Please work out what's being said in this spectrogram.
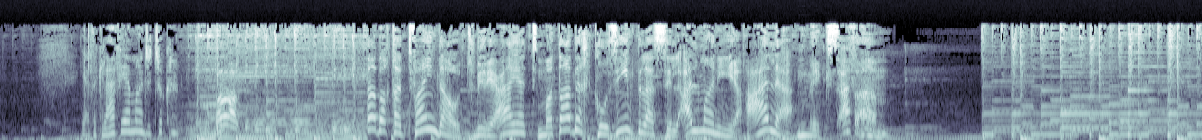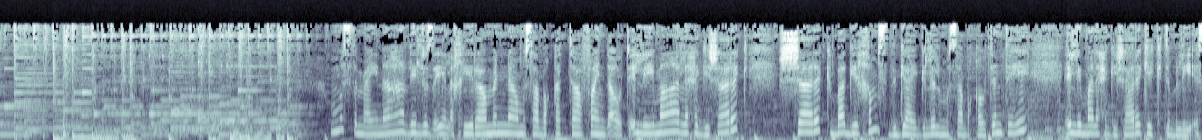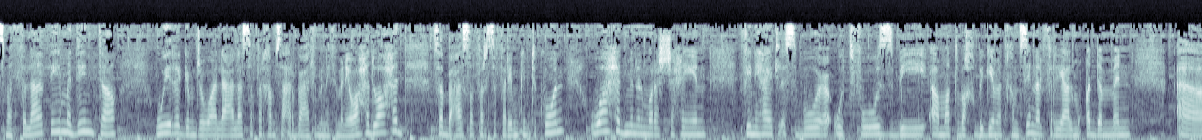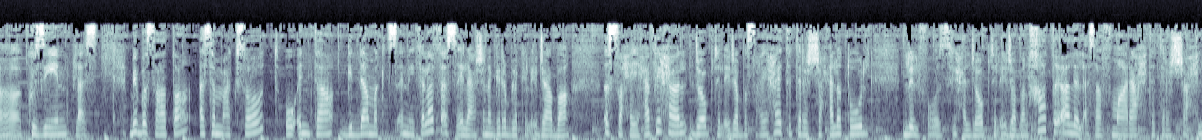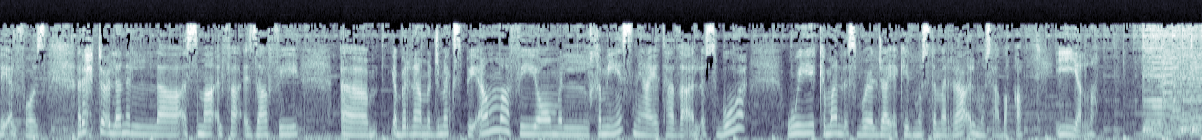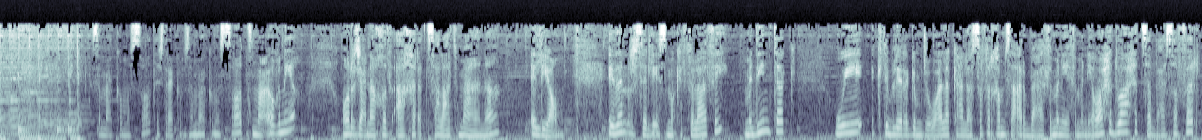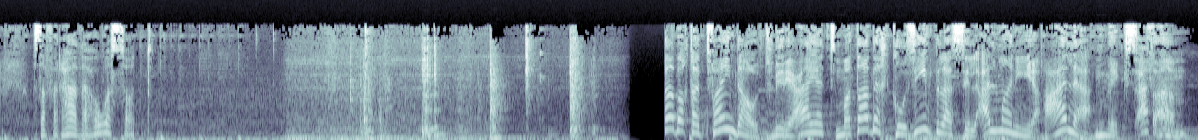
يعطيك العافية ماجد شكرا. مسابقة Find Out برعاية مطابخ Cuisine Plus الألمانية على Mix FM مستمعينا هذه الجزئية الأخيرة من مسابقة فايند أوت اللي ما لحق يشارك شارك باقي خمس دقائق للمسابقة وتنتهي. اللي ما لحق يشارك يكتب لي اسمه الثلاثي مدينته ورقم جواله على صفر خمسة أربعة ثمانية, واحد, سبعة صفر صفر. يمكن تكون واحد من المرشحين في نهاية الأسبوع وتفوز بمطبخ بقيمة خمسين ألف ريال مقدم من Cuisine Plus. ببساطة أسمعك صوت وأنت قدامك تسألني ثلاث أسئلة عشان أقرب لك الإجابة الصحيحة. في حال جاوبت الإجابة الصحيحة تترشح على طول للفوز. في حال جاوبت الإجابة الخاطئة للأسف ما راح تترشح للفوز. رح تعلن الأسماء الفائزة في آه برنامج Mix PM في يوم الخميس نهاية هذا الأسبوع وكمان الأسبوع الجاي أكيد مستمرة المسابقة. يلا. سمعكم الصوت رايكم سمعكم الصوت اسمع أغنية ونرجع ناخذ آخر اتصالات معنا اليوم. اذا ارسل لي اسمك الثلاثي مدينتك واكتب لي رقم جوالك على صفر خمسة أربعة ثمانية, ثمانية واحد, واحد سبعة صفر صفر. هذا هو الصوت. مسابقة Find Out برعاية مطابخ Cuisine Plus الألمانية على Mix FM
